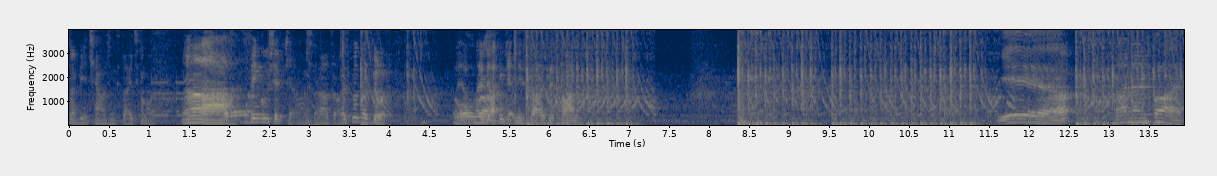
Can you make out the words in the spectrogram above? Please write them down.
Don't be a challenging stage, come on. Ah, single ship challenge. That's all. Let's, do- let's do it. Yeah, maybe I can get these guys this time. Yeah. 995.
